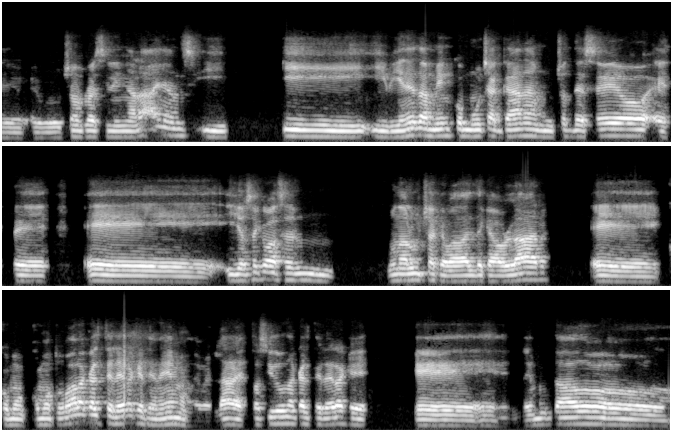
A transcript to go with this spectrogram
eh, Evolution Wrestling Alliance y y, viene también con muchas ganas, muchos deseos, este, eh, y yo sé que va a ser una lucha que va a dar de qué hablar, eh, como, como toda la cartelera que tenemos, de verdad, esto ha sido una cartelera que, le hemos dado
